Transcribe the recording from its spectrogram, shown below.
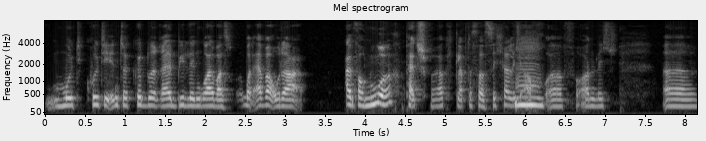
multikulti, interkulturell, bilingual, was, whatever, oder einfach nur Patchwork. Ich glaube, dass das sicherlich Mhm. auch äh, für ordentlich äh,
